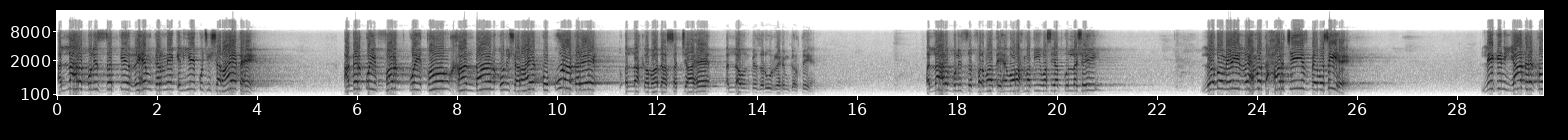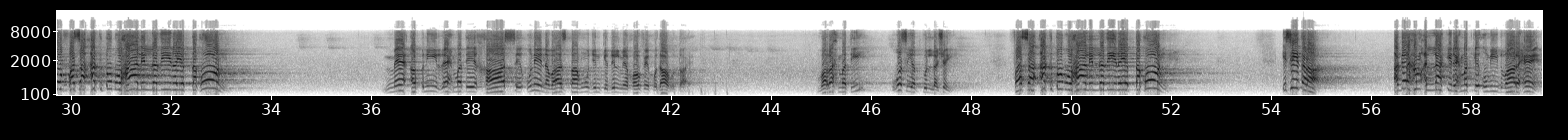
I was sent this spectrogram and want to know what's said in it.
اللہ رب العزت کے رحم کرنے کے لیے کچھ شرائط ہیں۔ اگر کوئی فرد، کوئی قوم، خاندان ان شرائط کو پورا کرے، تو اللہ کا وعدہ سچا ہے، اللہ ان پہ ضرور رحم کرتے ہیں۔ اللہ رب العزت فرماتے ہیں وہ رحمتی وسیعت کل شہی لوگوں، میری رحمت ہر چیز پہ وسیع ہے۔ لیکن یاد رکھو فسا اکتب حال یتقون میں اپنی رحمت خاص سے انہیں نوازتا ہوں جن کے دل میں خوف خدا ہوتا ہے۔ وہ رحمتی وسیعت کل شعی فسا اکتب حال یتقون اسی طرح اگر ہم اللہ کی رحمت کے امیدوار ہیں،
